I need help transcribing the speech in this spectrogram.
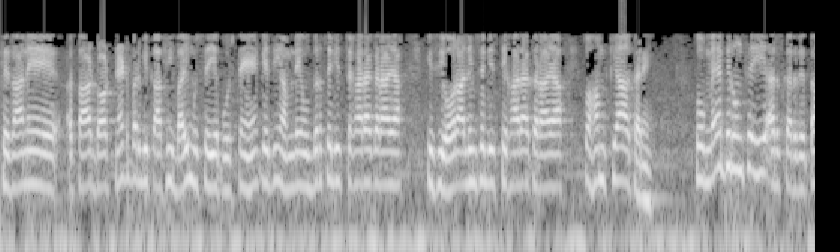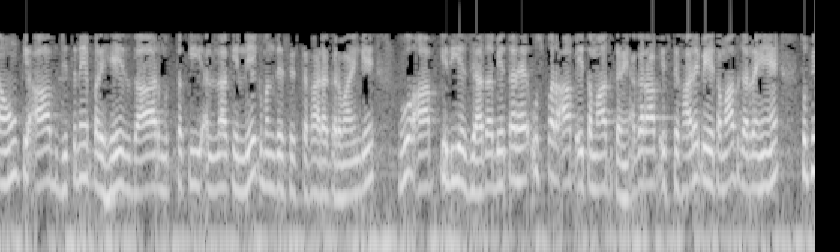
فیضان اطار ڈاٹ نیٹ پر بھی کافی بھائی مجھ سے یہ پوچھتے ہیں کہ جی ہم نے ادھر سے بھی استخارہ کرایا، کسی اور عالم سے بھی استخارہ کرایا، تو ہم کیا کریں؟ تو میں پھر ان سے یہ عرض کر دیتا ہوں کہ آپ جتنے پرہیزگار، متقی، اللہ کے نیک بندے سے استخارہ کروائیں گے، وہ آپ کے لیے زیادہ بہتر ہے۔ اس پر آپ اعتماد کریں۔ اگر آپ استخارے پہ اعتماد کر رہے ہیں، تو پھر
